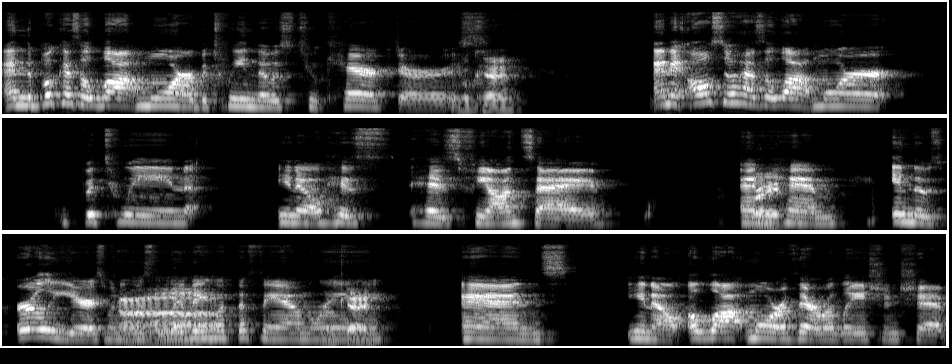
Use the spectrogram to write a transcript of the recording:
and the book has a lot more between those two characters Okay. and it also has a lot more between you know his his fiance and Right. him in those early years when he was Ah, living with the family okay. and you know a lot more of their relationship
